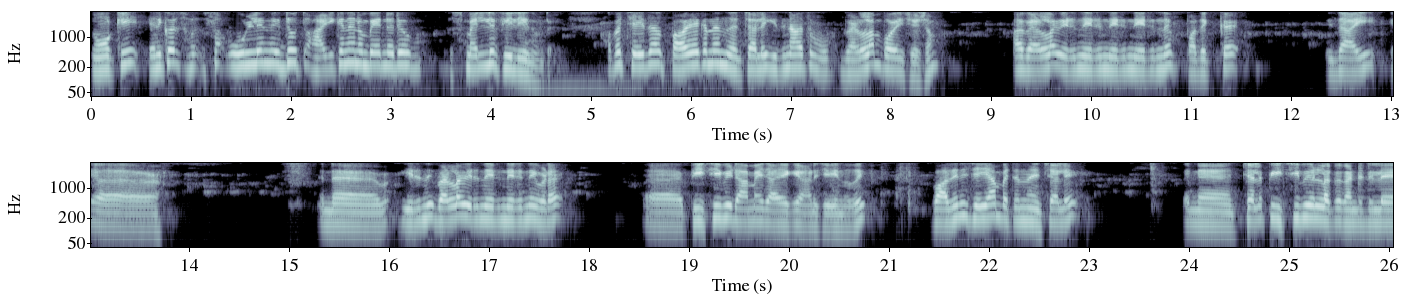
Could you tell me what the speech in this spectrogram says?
നോക്കി എനിക്കൊരു ഉള്ളിൽ നിന്ന് ഇത് അഴിക്കുന്നതിന് മുമ്പേ തന്നെ ഒരു സ്മെല്ല് ഫീൽ ചെയ്യുന്നുണ്ട്. അപ്പോൾ ചെയ്ത് പോയേക്കുന്നതെന്ന് വെച്ചാൽ ഇതിനകത്ത് വെള്ളം പോയതിന് ശേഷം ആ വെള്ളം ഇരുന്ന് ഇരുന്ന് ഇരുന്ന് ഇരുന്ന് പതുക്കെ ഇതായി പിന്നെ ഇരുന്ന് വെള്ളം ഇരുന്ന് ഇരുന്ന് ഇരുന്ന് ഇവിടെ പി സി ബി ഡാമേജ് ആയൊക്കെയാണ് ചെയ്യുന്നത്. അപ്പോൾ അതിന് ചെയ്യാൻ പറ്റുന്നതെന്ന് വെച്ചാൽ പിന്നെ ചില പി സി ബികളിലൊക്കെ കണ്ടിട്ടില്ലേ?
